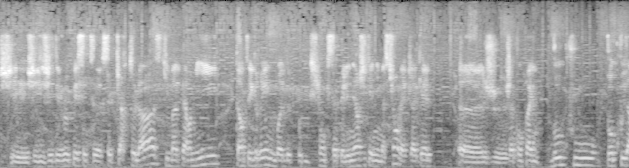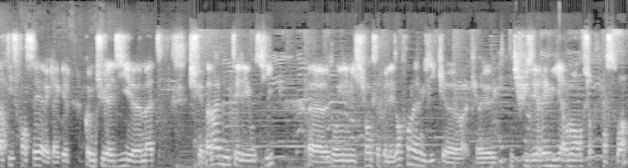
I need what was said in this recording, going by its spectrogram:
j'ai développé cette, cette carte-là, ce qui m'a permis d'intégrer une boîte de production qui s'appelle Énergique Animation, avec laquelle euh, j'accompagne beaucoup, beaucoup d'artistes français avec laquelle, comme tu l'as dit, euh, Matt, je fais pas mal de télé aussi, euh, dont une émission qui s'appelle Les Enfants de la Musique, qui est diffusée régulièrement sur France 3.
